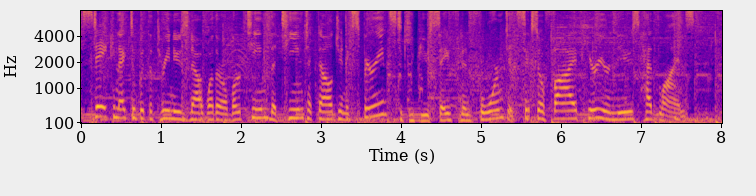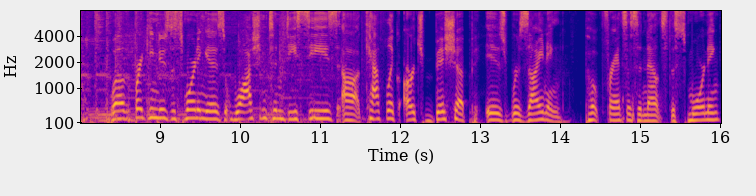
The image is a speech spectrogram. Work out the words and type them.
Stay connected with the 3 News Now Weather Alert Team, the team, technology, and experience to keep you safe and informed. It's 6.05. Here are your news headlines. Well, the breaking news this morning is Washington, D.C.'s uh, Catholic Archbishop is resigning. Pope Francis announced this morning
